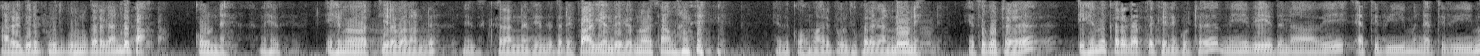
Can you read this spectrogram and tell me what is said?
අර විදිහට පුරුදු පුහුණු කරගන්න එපා. ඕනේ නේද? එහෙමවත් කියලා බලන්න නේද? කරන්න නැති හින්දා එතකොට එපා කියන දේ කරනවා සාමාන්‍යයෙන්. නේද? කොහොම හරි පුරුදු කරගන්න ඕනේ. එතකොට එහෙම කරගත්ත කෙනෙකුට මේ වේදනාවේ ඇතිවීම නැතිවීම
